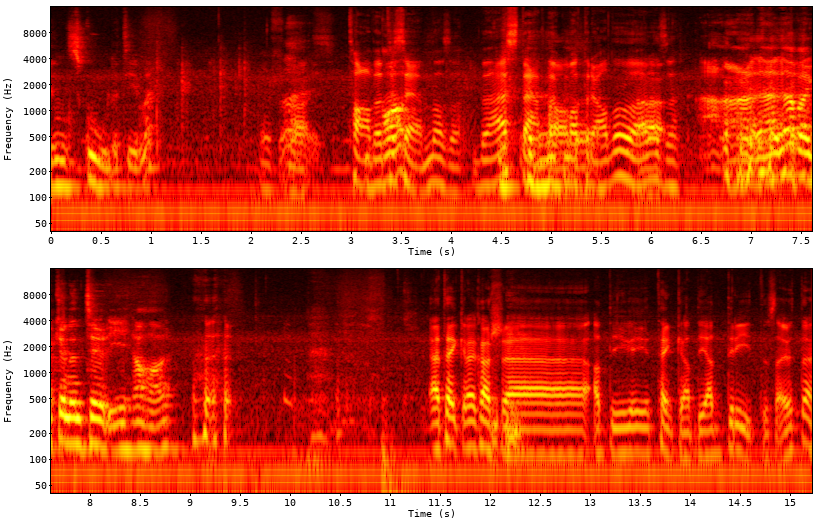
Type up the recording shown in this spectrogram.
en skoletime. Nei. Ta det til scenen, altså. Det er standup-materiale, det der, altså. Ja, det, er, det er bare kun en teori jeg har. Jeg tenker kanskje at de tenker at de har driti seg ut, det.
